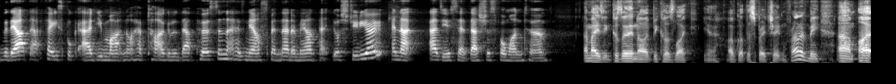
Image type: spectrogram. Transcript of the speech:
without that Facebook ad, you might not have targeted that person that has now spent that amount at your studio. And that, as you said, that's just for one term. amazing because then I because like you know I've got the spreadsheet in front of me. Um, I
